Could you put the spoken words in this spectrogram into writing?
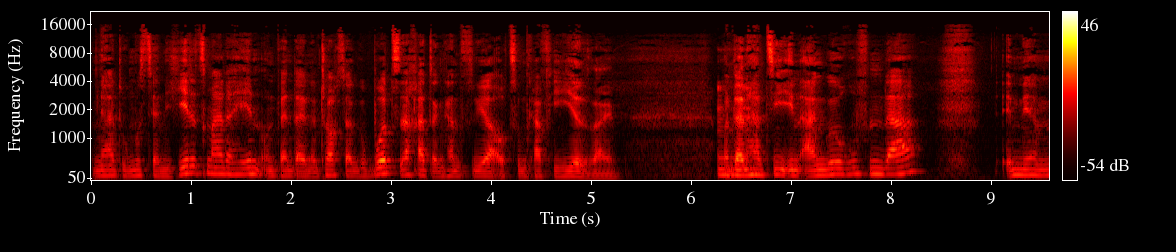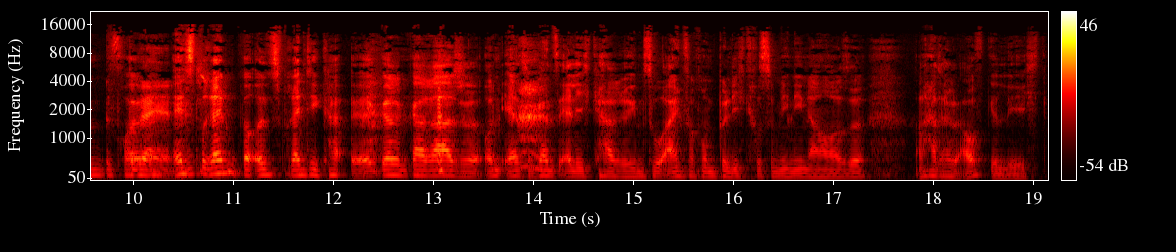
ja, du musst ja nicht jedes Mal dahin und wenn deine Tochter Geburtstag hat, dann kannst du ja auch zum Kaffee hier sein. Mhm. Und dann mhm. hat sie ihn angerufen da in dem Feuer. Es brennt, bei uns brennt die Ka äh, Garage und er so ganz ehrlich, Karin, so einfach und billig kriegst du mich nie nach Hause und hat halt aufgelegt.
